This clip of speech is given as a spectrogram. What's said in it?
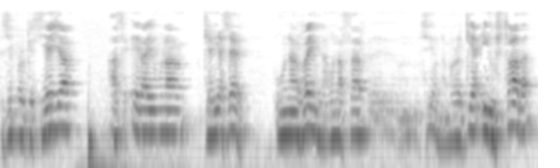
Es porque si ella era una, quería ser una reina, una zar, eh, sí, una monarquía ilustrada,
